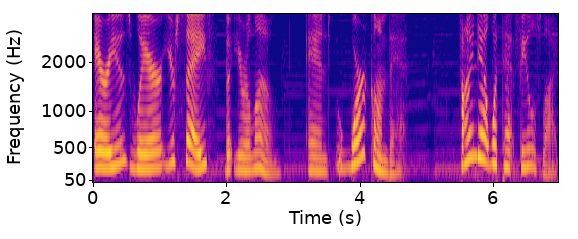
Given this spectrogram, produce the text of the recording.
areas where you're safe, but you're alone, and work on that. Find out what that feels like.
